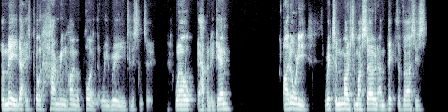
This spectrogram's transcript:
For me, that is God hammering home a point that we really need to listen to. Well, it happened again. I'd already written most of my sermon and picked the verses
